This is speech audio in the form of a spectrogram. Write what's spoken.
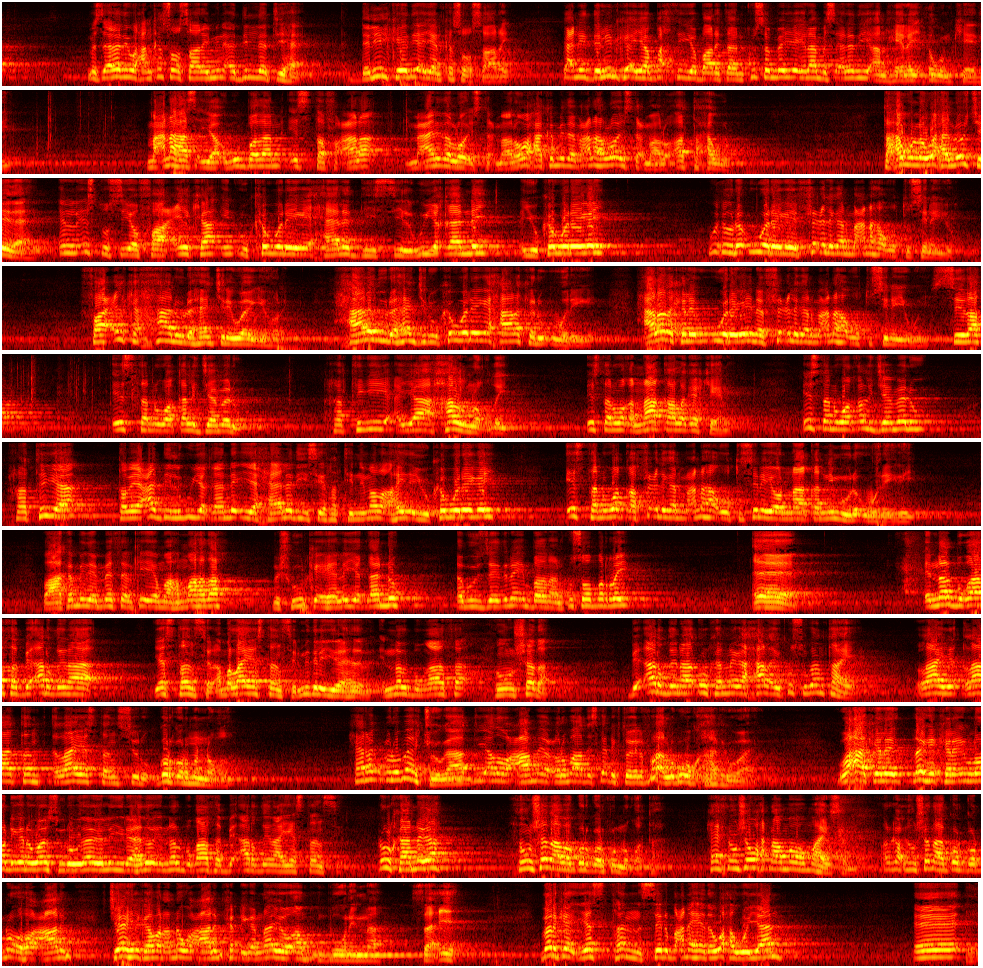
Mas'aladii waxaan ka soo saaray min adilatiha daliilkeedii ayaan ka soo saaray. Yacnii daliilkii ayaan baxi iyo baaritaan ku sameeyey ilaa mas'aladii aan helay xukumkeedii macnahaas ayaa ugu badan istafcala macaanida loo isticmaalo. Waxaa ka mid ah macnaha loo isticmaalo ataxawul taxawulna waxaa loo jeedaa in la istusiyo faacilka inuu ka wareegay xaaladiisii lagu yaqaanay ayuu ka wareegay wuxuuna u wareegay ficligan macnaha uu tusinayo. Faacilka xaaluu lahaan jiray waagii hore. Xaaladuu lahaan jira uu ka wareegay xaalo kale u wareegay. Xaalada kale uu u wareegayna ficligan macnaha uu tusinayo wey sida istanwaqaljamalu ratigii ayaa hal noqday. Istanwaqa naaqa laga keenay. Istanwaqaljamalu ratiga dabeecaddii lagu yaqaanay iyo xaaladiisii ratinimada ahayd ayuu ka wareegay. Istanwaqa ficligan macnaha uu tusinayo naaqanimuuna u wareegay. Waxaa ka mid ah maalka iyo mahmahda mashhuurka ahee la yaqaano abu zaydna in badan aan ku soo marray. Ina albuqaaa biardinaa yastansir ama laa yastansir mid la yidhaahdaba ina albuqaaa xuunshada biardinaa dhulkanaga xal ay ku sugan tahay laa yastansiru gorgor ma noqdo. Hee rag culamaa haddii adoo caamo ee culama aad iska dhigto hilfaha lagu qaadi waayo. Waxaa kale dhanka kale in loo dhigana waa suurowdaayo la yidhaahdo ina albuqaaa biardinaa yastansir. Dhulkaanaga xuunshadaaba gorgor ku noqota. Hee xuunsho wax dhaamaba ma haysano marka xuunshadaa gorgorno oho caalim jaahilkaabaan annagu caalim ka dhiganaayoo aan bumbuuninna saxiix. Marka yastansir macnaheeda waxa weeyaan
